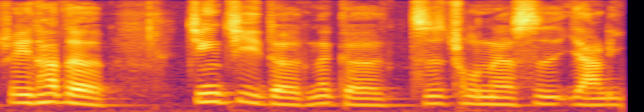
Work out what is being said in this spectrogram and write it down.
所以他的经济的那个支出呢是压力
